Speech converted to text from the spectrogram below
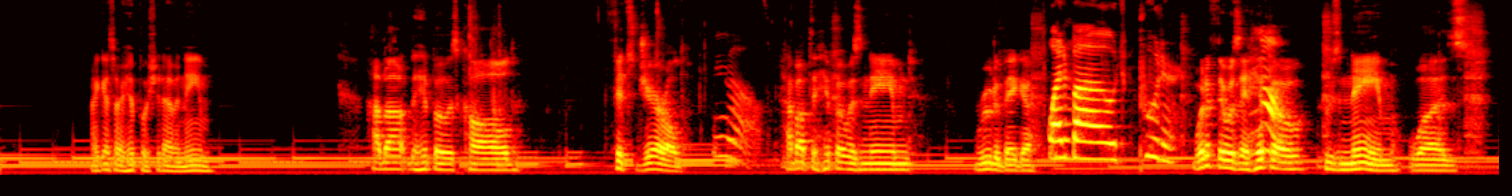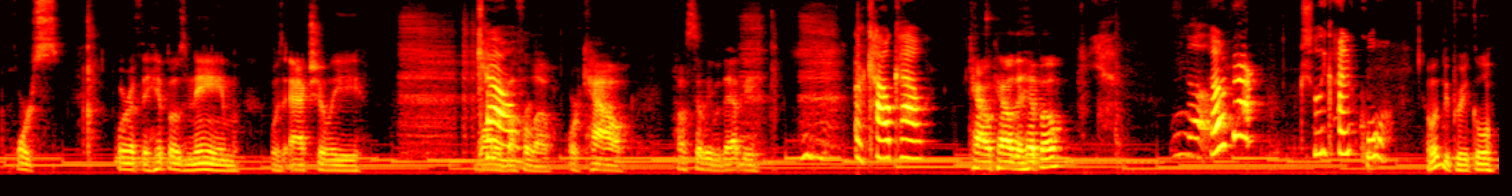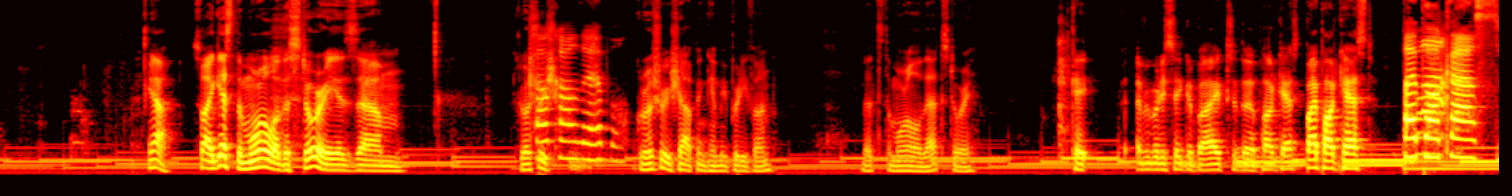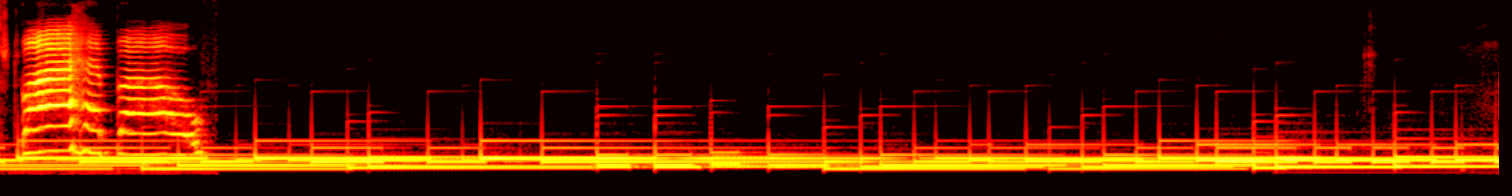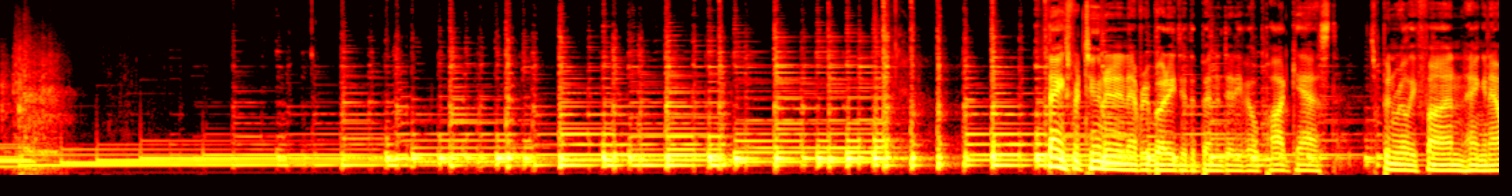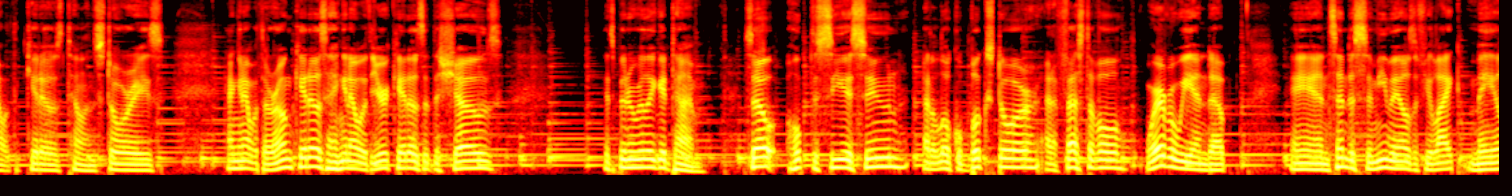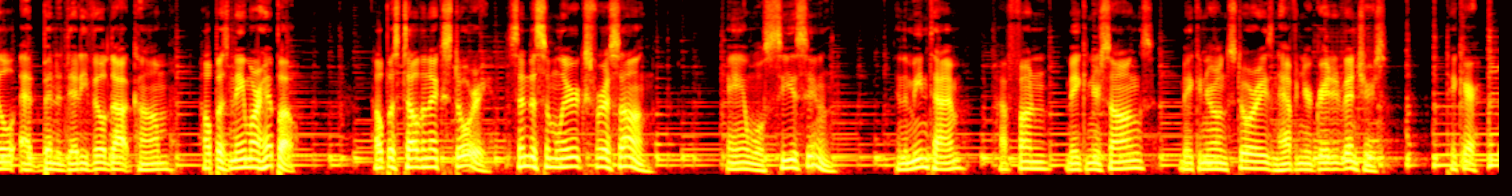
I guess our hippo should have a name. How about the hippo is called Fitzgerald? No. How about the hippo is named Rutabaga? What about Pooter? What if there was a hippo whose name was horse? Or if the hippo's name was actually water Cow. buffalo or cow? How silly would that be? Or Cow Cow? Cow Cow the hippo? That would be actually kind of cool. That would be pretty cool. Yeah. So I guess the moral of the story is um, grocery sh- grocery shopping can be pretty fun. That's the moral of that story. Okay, everybody say goodbye to the podcast. Bye, podcast. Bye, podcast. Bye, Thanks for tuning in, everybody, to the Benedettiville podcast. It's been really fun hanging out with the kiddos, telling stories, hanging out with our own kiddos, hanging out with your kiddos at the shows. It's been a really good time. So, hope to see you soon at a local bookstore, at a festival, wherever we end up. And send us some emails if you like, mail at benedettiville.com. Help us name our hippo. Help us tell the next story. Send us some lyrics for a song. And we'll see you soon. In the meantime, have fun making your songs, making your own stories, and having your great adventures. Take care.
